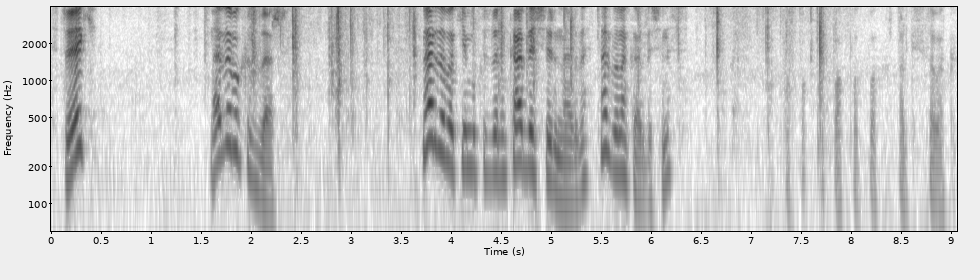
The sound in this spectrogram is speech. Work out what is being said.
Titrek. Nerede bu kızlar? Nerede bakayım bu kızların kardeşleri nerede? Nerede lan kardeşiniz? Bak bak bak bak bak bak. Artiste bak.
